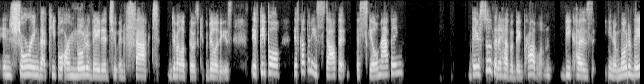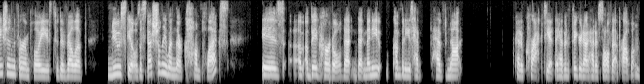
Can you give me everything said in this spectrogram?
ensuring that people are motivated to, in fact, develop those capabilities. If people, if companies stop at the skill mapping, they're still going to have a big problem because you know motivation for employees to develop new skills especially when they're complex is a, a, big hurdle that that many companies have have not kind of cracked yet they haven't figured out how to solve that problem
